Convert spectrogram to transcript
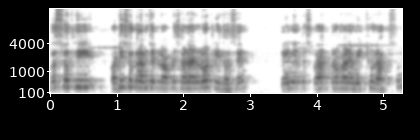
બસોથી અઢીસો ગ્રામ જેટલો આપણે ચણાનો લોટ લીધો છે, તો એની અંદર સ્વાદ પ્રમાણે મીઠું નાખશું.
